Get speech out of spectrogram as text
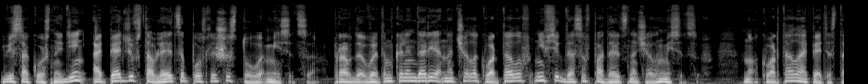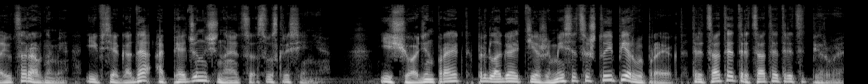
Високосный день опять же вставляется после шестого месяца. Правда, в этом календаре начало кварталов не всегда совпадают с началом месяцев. Но кварталы опять остаются равными, и все года опять же начинаются с воскресенья. Еще один проект предлагает те же месяцы, что и первый проект – 30, 30, 31.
